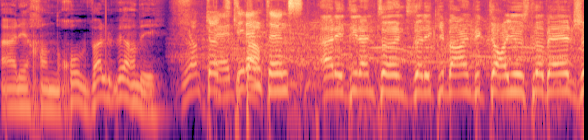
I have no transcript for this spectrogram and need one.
Alejandro Valverde. Dylan Tuns. Dylan Tuns. Allez, Dylan Tuns de l'équipe Bahreïn victorieuse, le Belge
